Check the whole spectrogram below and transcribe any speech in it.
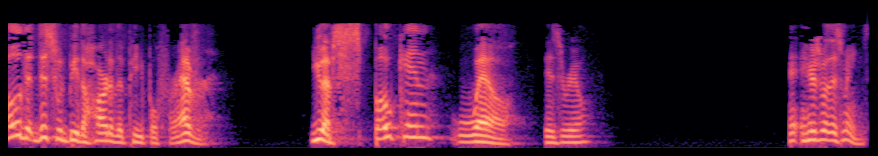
Oh, that this would be the heart of the people forever. You have spoken well, Israel. Here's what this means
